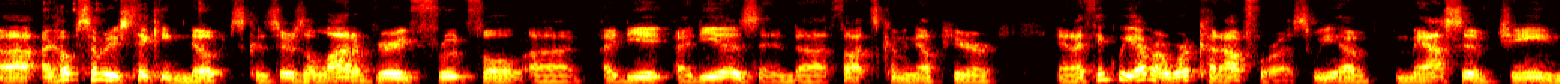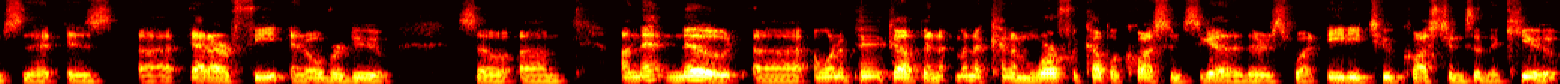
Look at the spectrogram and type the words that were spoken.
Uh, I hope somebody's taking notes because there's a lot of very fruitful uh, idea, ideas and uh, thoughts coming up here. And I think we have our work cut out for us. We have massive change that is uh, at our feet and overdue. So um, on that note, uh, I want to pick up and I'm going to kind of morph a couple questions together. There's what 82 questions in the queue,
